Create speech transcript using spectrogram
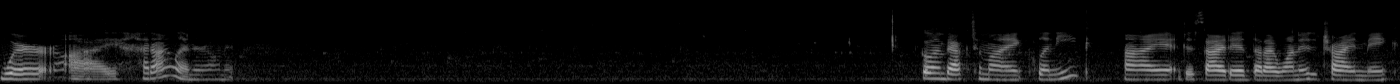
where I had eyeliner on it. Going back to my Clinique, I decided that I wanted to try and make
